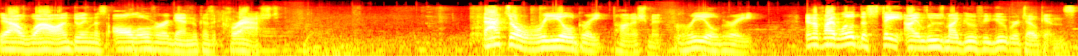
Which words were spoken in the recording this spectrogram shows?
Yeah, wow, I'm doing this all over again because it crashed. That's a real great punishment. Real great. And if I load the state, I lose my Goofy Goober tokens.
